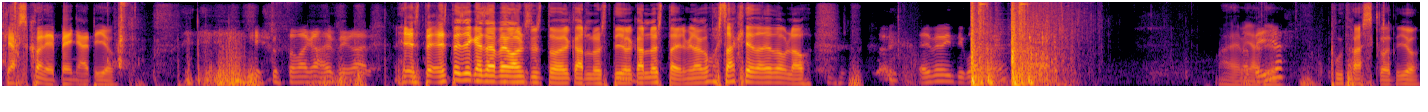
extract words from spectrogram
Qué asco de peña, tío. Qué susto me acabas de pegar. eh. Este, este sí que se ha pegado un susto, el Carlos, tío. El Carlos Style. Mira cómo se ha quedado de doblado. M24, ¿eh? Madre ¿La mía, tío. Puto asco, tío.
